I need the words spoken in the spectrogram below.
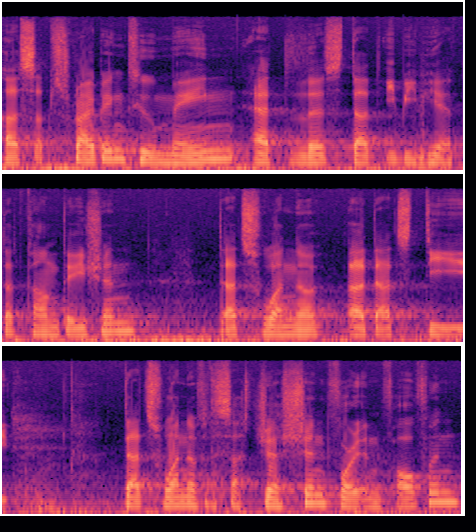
uh, subscribing to main at list.ebpf.foundation. That's one of uh, that's the that's one of the suggestion for involvement.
